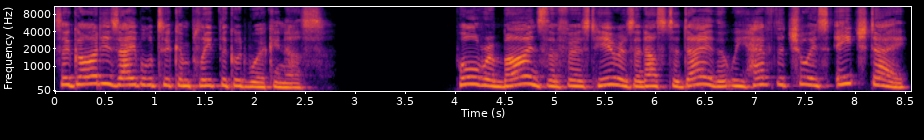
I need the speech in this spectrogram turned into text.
So God is able to complete the good work in us Paul reminds the first hearers and us today that we have the choice each day,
